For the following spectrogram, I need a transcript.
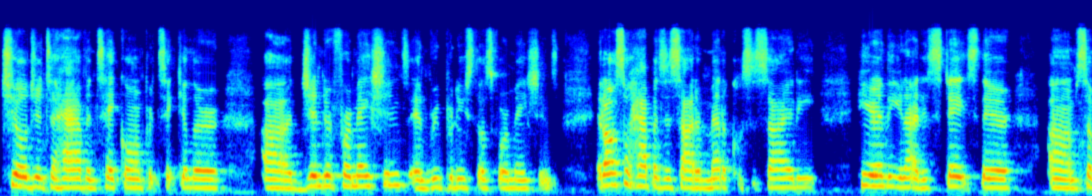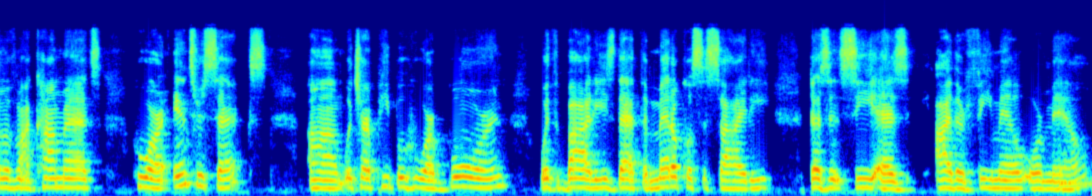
children to have and take on particular uh, gender formations and reproduce those formations. It also happens inside of medical society. Here in the United States, there um, some of my comrades who are intersex, um, which are people who are born with bodies that the medical society doesn't see as either female or male.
